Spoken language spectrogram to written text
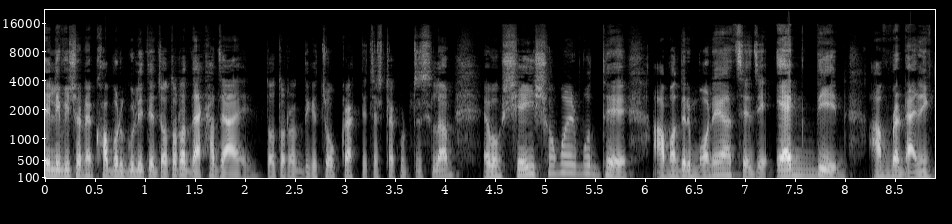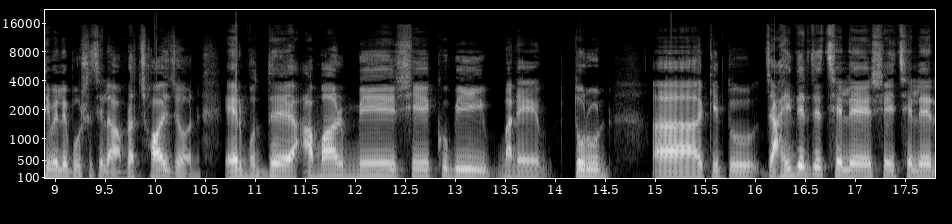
টেলিভিশনের খবরগুলিতে যতটা দেখা যায় ততটার দিকে চোখ রাখতে চেষ্টা করতেছিলাম এবং সেই সময়ের মধ্যে আমাদের মনে আছে যে একদিন আমরা ডাইনিং টেবিলে বসেছিলাম, আমরা ছয়জন। এর মধ্যে আমার মেয়ে, সে খুবই মানে তরুণ কিন্তু জাহিদের যে ছেলে, সেই ছেলের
